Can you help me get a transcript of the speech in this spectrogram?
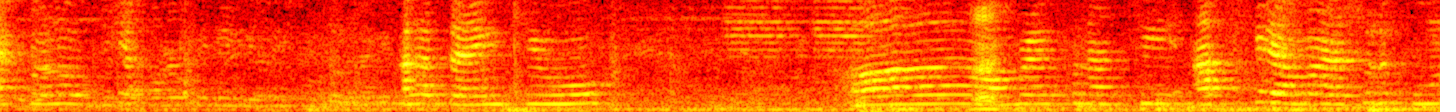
এখন হচ্ছে হ্যাঁ থ্যাংক ইউ আমরা এখন আছি। আজকে আমার আসলে ফুল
